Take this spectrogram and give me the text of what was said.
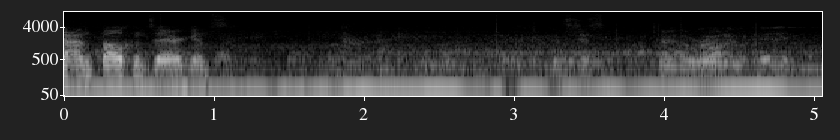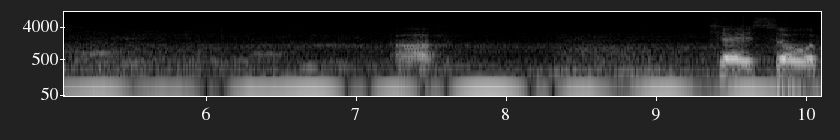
Captain Falcon's arrogance. It's just through the roof. Ah. Okay, so if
